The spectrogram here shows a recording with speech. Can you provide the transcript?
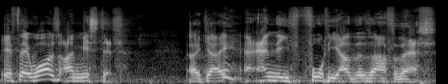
If there was, I missed it. Okay? And the 40 others after that.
